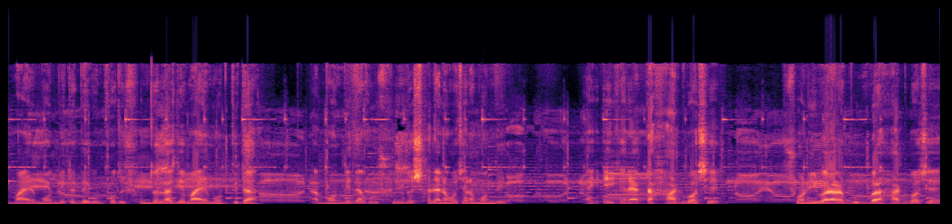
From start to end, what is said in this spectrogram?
মায়ের মন্দিরটা দেখুন, কত সুন্দর লাগে মায়ের মূর্তিটা। আর মন্দিরটা খুব সুন্দর সাজানো গোছানো মন্দির। এইখানে একটা হাট বসে। শনিবার আর বুধবার হাট বসে।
